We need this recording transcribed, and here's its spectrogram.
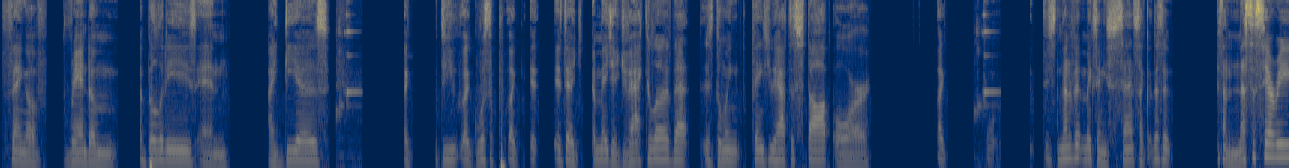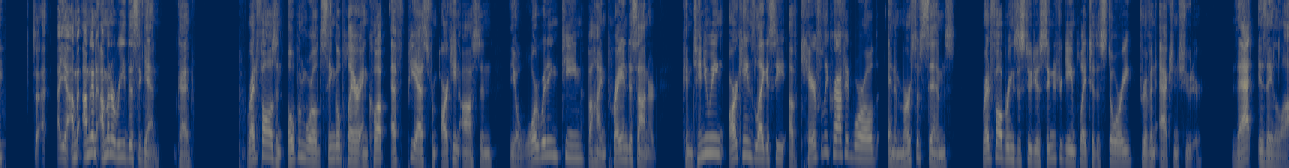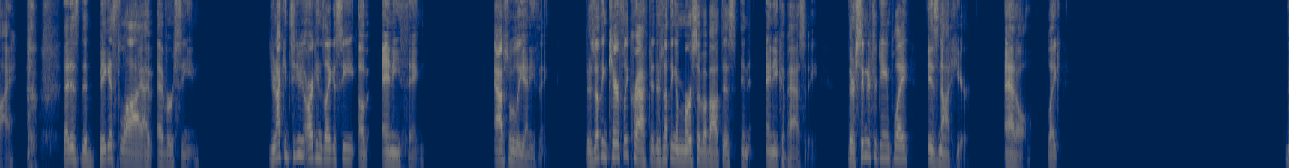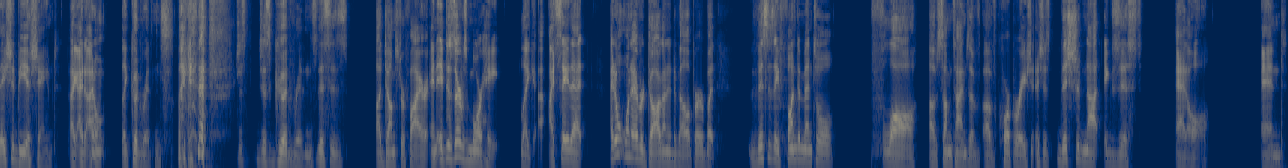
thing of random abilities and ideas. Like, do you like? What's the like? Is there a major Dracula that is doing things you have to stop, or like? Just none of it makes any sense. Like, it doesn't. It's not necessary. So uh, yeah, I'm I'm gonna I'm gonna read this again. Okay. Redfall is an open world single player and co-op FPS from Arkane Austin, the award-winning team behind Prey and Dishonored, continuing Arkane's legacy of carefully crafted world and immersive sims. Redfall brings the studio's signature gameplay to the story-driven action shooter. That is a lie. that is the biggest lie I've ever seen. You're not continuing Arkane's legacy of anything absolutely anything. There's nothing carefully crafted. There's nothing immersive about this in any capacity. Their signature gameplay is not here at all. Like they should be ashamed. I, I, I don't like good riddance. Like just just good riddance. This is a dumpster fire, and it deserves more hate. Like I say that I don't want to ever dog on a developer, but this is a fundamental flaw of sometimes of of corporation. It's just this should not exist at all, and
